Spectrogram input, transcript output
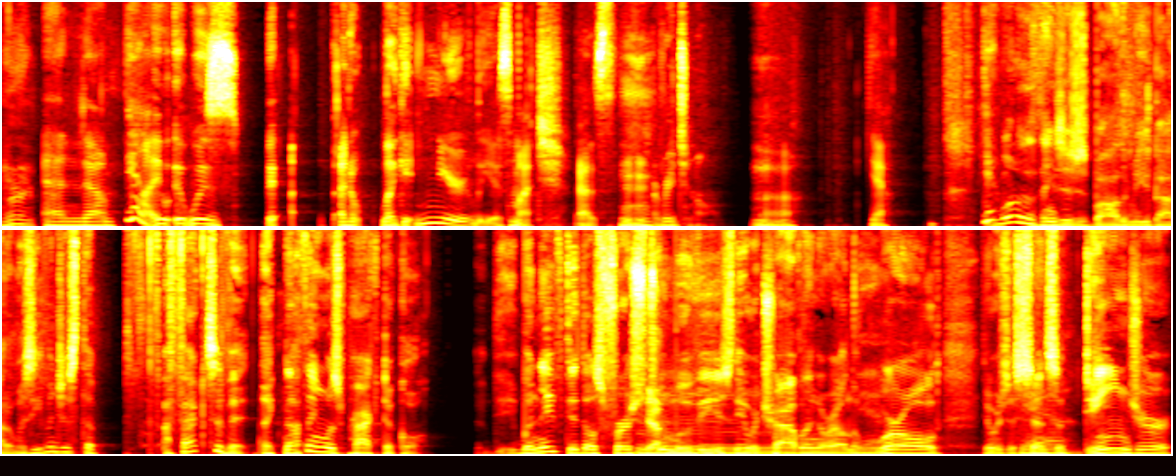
All right. And um, yeah, it, it was. I don't like it nearly as much as the Mhm. original. Uh, Yeah. One of the things that just bothered me about it was even just the effects of it. Like nothing was practical. When they did those first Yeah. two movies, they were Mm. traveling around the Yeah. world. There was a sense Yeah. of danger.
